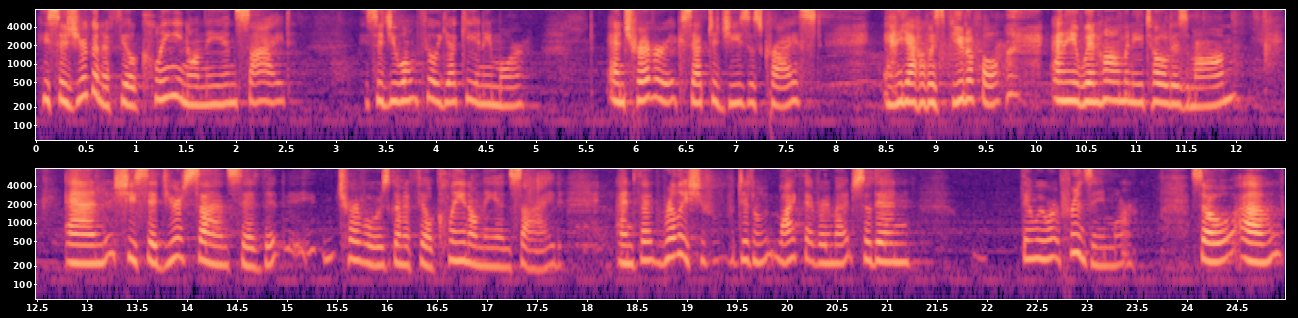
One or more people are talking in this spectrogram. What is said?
he says, you're going to feel clean on the inside. He said, You won't feel yucky anymore. And Trevor accepted Jesus Christ. And yeah, it was beautiful. And he went home and he told his mom. And she said, Your son said that Trevor was going to feel clean on the inside. And that really she didn't like that very much. So then, then we weren't friends anymore. So um,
